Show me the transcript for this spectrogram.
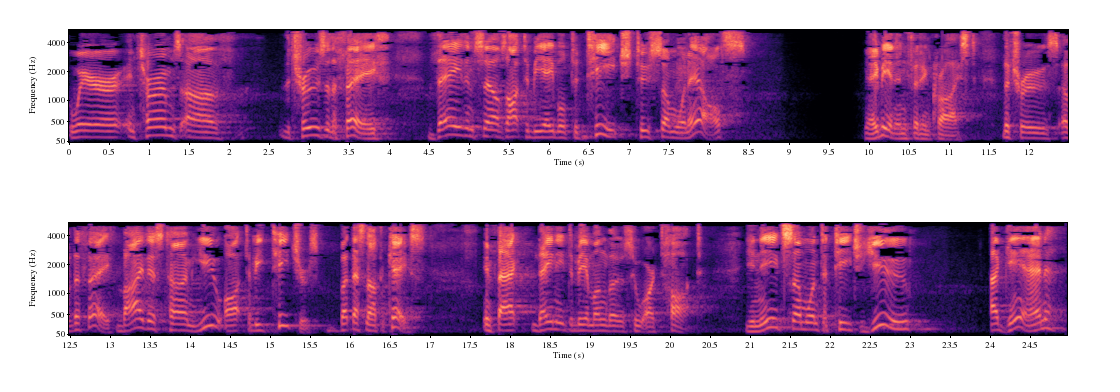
where in terms of the truths of the faith, they themselves ought to be able to teach to someone else, maybe an infant in Christ, the truths of the faith. By this time, you ought to be teachers, but that's not the case. In fact, they need to be among those who are taught. You need someone to teach you again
